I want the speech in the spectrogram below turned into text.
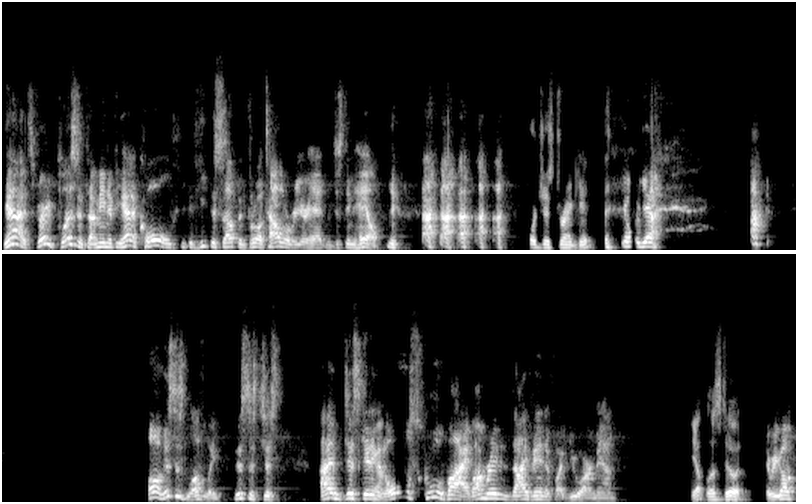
Yeah, it's very pleasant. I mean, if you had a cold, you could heat this up and throw a towel over your head and just inhale. or just drink it. Oh, yeah. oh, this is lovely. This is just, I'm just getting Yeah. an old school vibe. I'm ready to dive in if you are, man. Yep, let's do it. Here we go.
